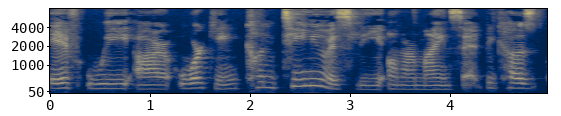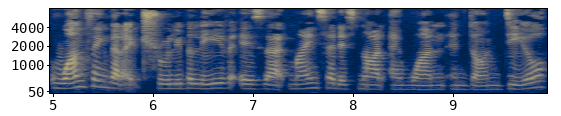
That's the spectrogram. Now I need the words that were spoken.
if we are working continuously on our mindset. Because one thing that I truly believe is that mindset is not a one and done deal.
